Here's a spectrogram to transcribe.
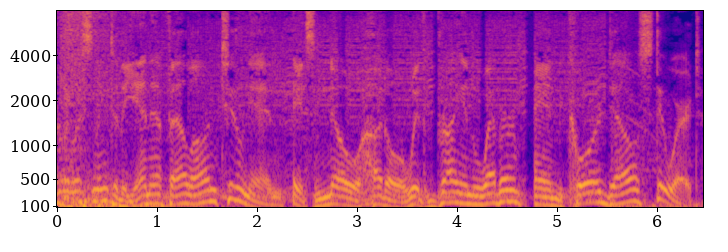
You're listening to the NFL on TuneIn. It's No Huddle with Brian Weber and Kordell Stewart.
